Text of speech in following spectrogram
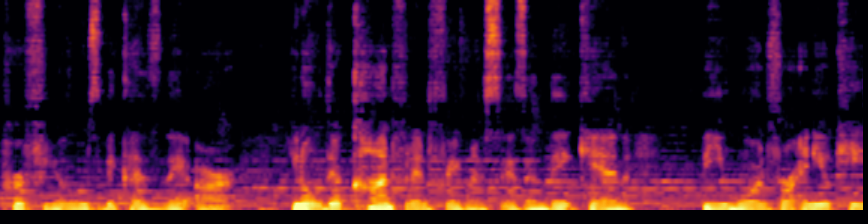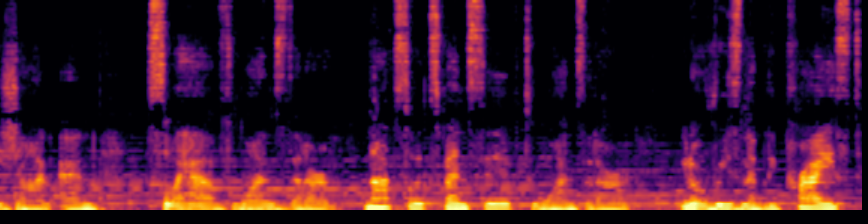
perfumes because they are you know, they're confident fragrances and they can be worn for any occasion. And so I have ones that are not so expensive to ones that are, you know, reasonably priced.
